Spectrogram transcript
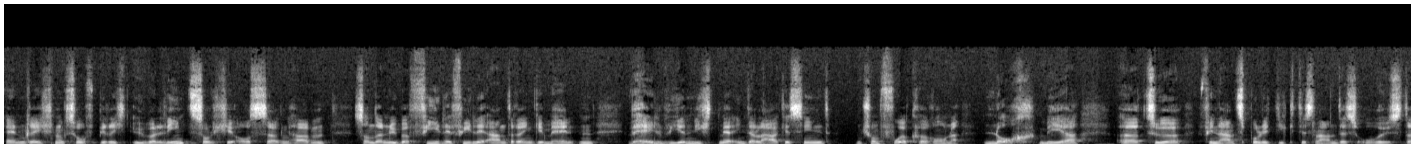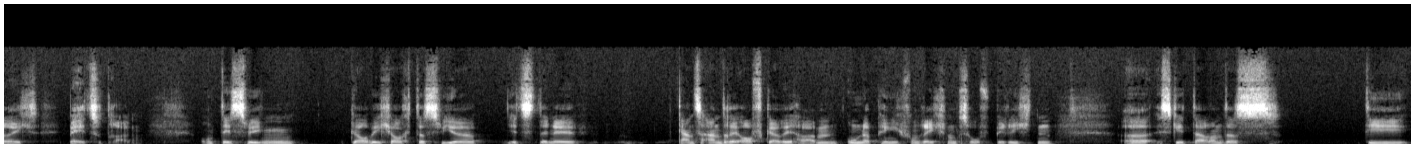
ein Rechnungshofbericht über Linz solche Aussagen haben, sondern über viele, viele andere Gemeinden, weil wir nicht mehr in der Lage sind, und schon vor Corona noch mehr äh, zur Finanzpolitik des Landes Oberösterreichs beizutragen. Und deswegen glaube ich auch, dass wir jetzt eine ganz andere Aufgabe haben, unabhängig von Rechnungshofberichten, äh, es geht darum, dass die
